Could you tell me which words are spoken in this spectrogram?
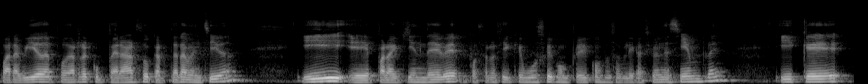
para vía de poder recuperar su cartera vencida y eh, para quien debe, pues ahora sí que busque cumplir con sus obligaciones siempre y que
